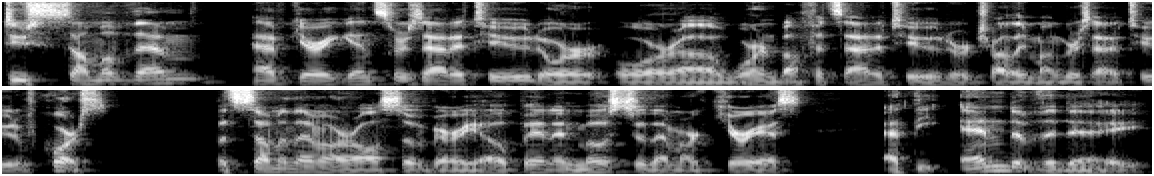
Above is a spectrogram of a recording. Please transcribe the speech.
Do some of them have Gary Gensler's attitude or or uh, Warren Buffett's attitude or Charlie Munger's attitude? Of course. But some of them are also very open and most of them are curious. At the end of the day,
